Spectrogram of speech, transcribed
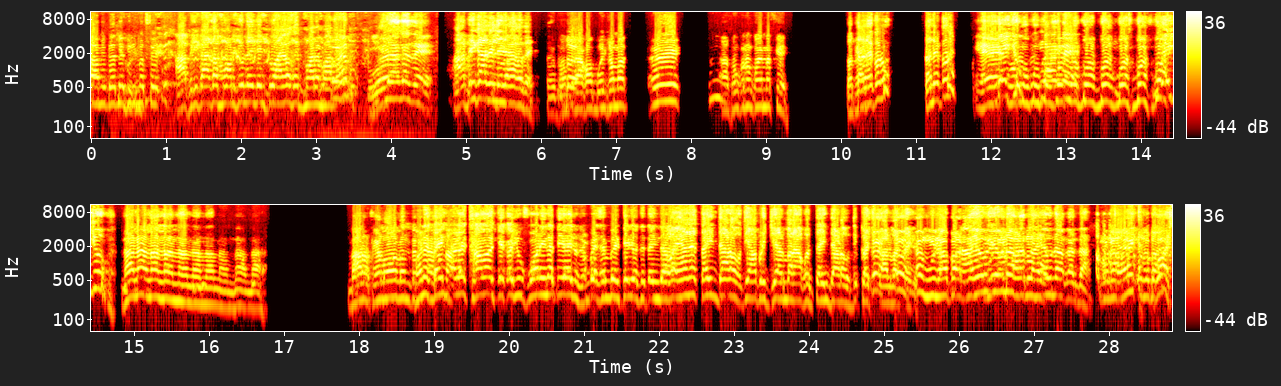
અમે બે બે આફ્રિકા તો મોરચું લઈ લઈને તું આવ્યો છે મારે મારે એમ લાગે છે આફ્રિકા થી લઈ આવ્યો છે રાખો બોલ સમજ એ આ છોકરાને કોઈ મત કે તો તને કરું તને કરું મારો ફેલો કે કયું ફોણી નથી આવ્યું સંભે કર્યો તો તૈન દાડો. એને તૈન એવું ના કરતા એવું ના કરતા. બસ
